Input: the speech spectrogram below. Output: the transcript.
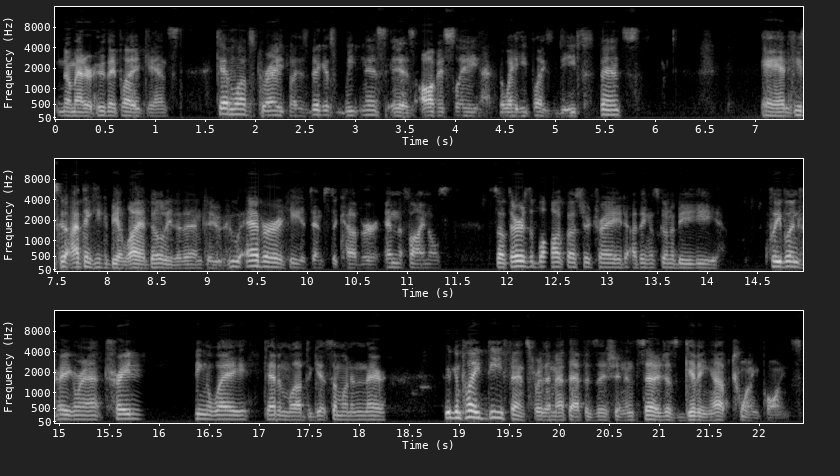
no matter who they play against. Kevin Love's great, but his biggest weakness is obviously the way he plays defense. And he's I think he could be a liability to them to whoever he attempts to cover in the finals. So if there's a blockbuster trade, I think it's going to be Cleveland trading around, trading away Kevin Love to get someone in there who can play defense for them at that position instead of just giving up 20 points.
